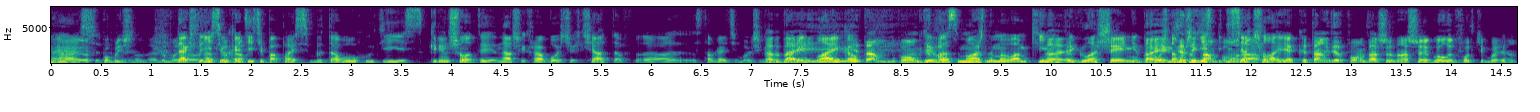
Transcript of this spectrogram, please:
Да, супер. публично. Я думаю, Так что, если ли, вы да. хотите попасть в бытовуху, где есть скриншоты наших рабочих чатов, э, оставляйте больше комментариев, и, лайков. и там, по-моему, И, возможно, мы вам кинем Да, приглашение, да, потому что там уже есть там, по-моему, 50 да. человек. И там где-то, по-моему, даже наши голые фотки были.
